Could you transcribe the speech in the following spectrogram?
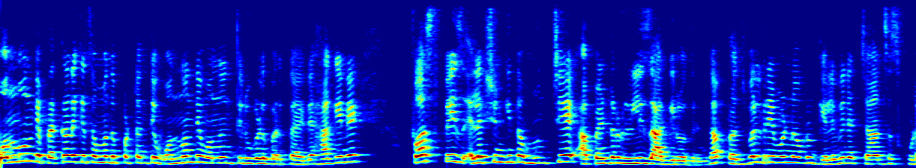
ಒಂದೊಂದೇ ಪ್ರಕರಣಕ್ಕೆ ಸಂಬಂಧಪಟ್ಟಂತೆ ಒಂದೊಂದೇ ಒಂದೊಂದು ತಿರುಗಳು ಬರ್ತಾ ಇದೆ. ಹಾಗೇನೆ ಫಸ್ಟ್ ಫೇಸ್ ಎಲೆಕ್ಷನ್ ಗಿಂತ ಮುಂಚೆ ಆ ಪೆಂಡರ್ ರಿಲೀಸ್ ಆಗಿರೋದ್ರಿಂದ ಪ್ರಜ್ವಲ್ ರೇವಣ್ಣ ಅವರು ಗೆಲುವಿನ ಚಾನ್ಸಸ್ ಕೂಡ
